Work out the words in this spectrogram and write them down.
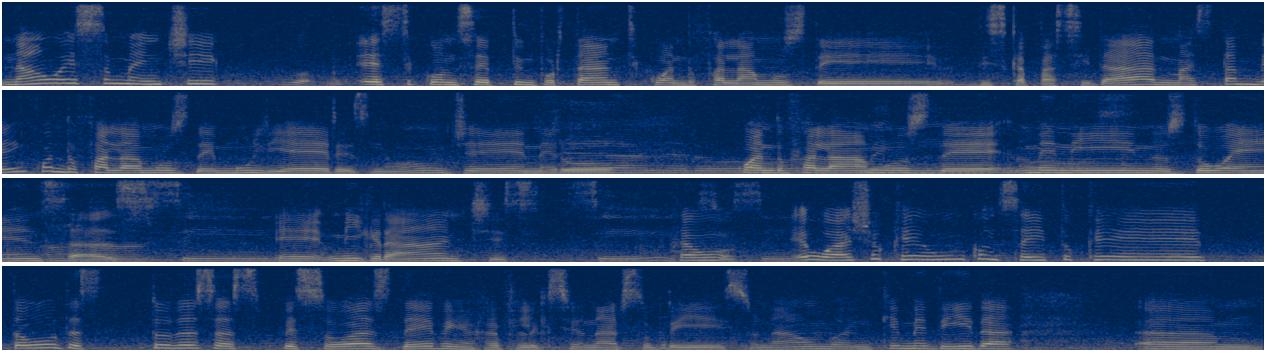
não é somente esse conceito importante quando falamos de discapacidade, mas também quando falamos de mulheres, não? Gênero, Gênero quando falamos meninos. de meninos, doenças, eh, migrantes. Sim, então, sim, sim. eu acho que é um conceito que todas todas as pessoas devem reflexionar sobre isso, não? Em que medida um,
